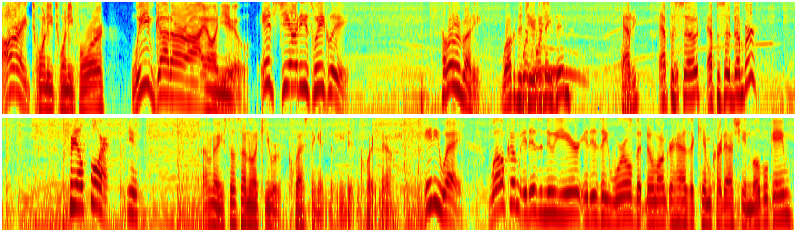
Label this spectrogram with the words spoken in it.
All right, 2024, we've got our eye on you. It's GRD's Weekly. Hello, everybody. Welcome to We're four days GRD's in ep- episode. Episode number? 304. I don't know. You still sounded like you were questing it, but you didn't quite know. Anyway, welcome. It is a new year. It is a world that no longer has a Kim Kardashian mobile game.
